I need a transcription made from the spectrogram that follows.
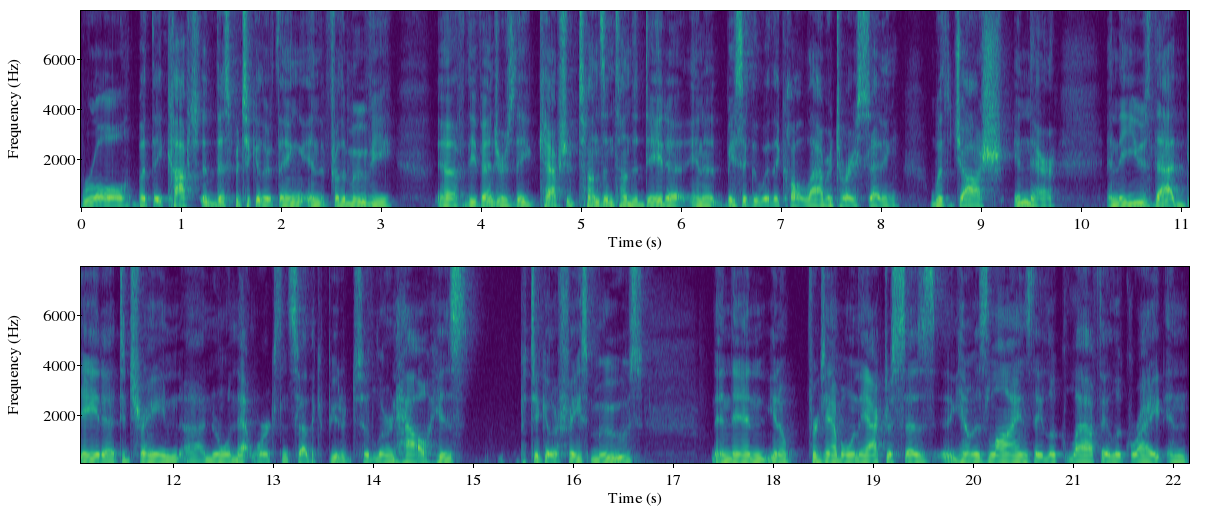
role, but they captured this particular thing in for the movie. Uh, for the Avengers, they captured tons and tons of data in a basically what they call a laboratory setting with Josh in there, and they use that data to train uh, neural networks inside the computer to learn how his particular face moves and then you know for example when the actress says you know his lines they look left they look right and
